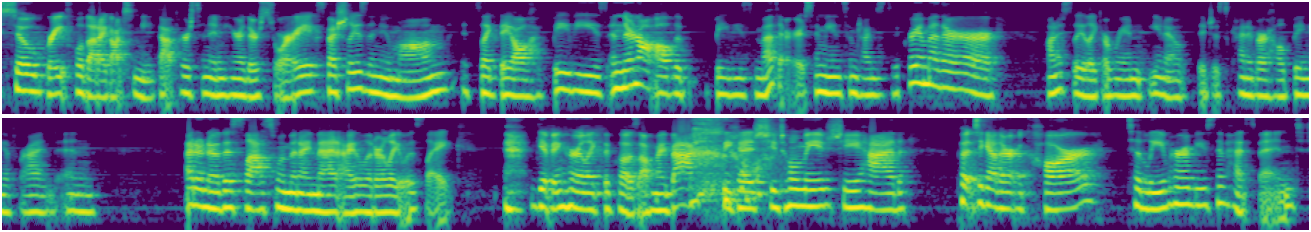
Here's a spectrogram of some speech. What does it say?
so grateful that I got to meet that person and hear their story, especially as a new mom. It's like they all have babies and they're not all the babies' mothers. I mean, sometimes it's a grandmother or honestly like a ran, you know, they just kind of are helping a friend. And I don't know, this last woman I met, I literally was like giving her like the clothes off my back because she told me she had put together a car to leave her abusive husband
